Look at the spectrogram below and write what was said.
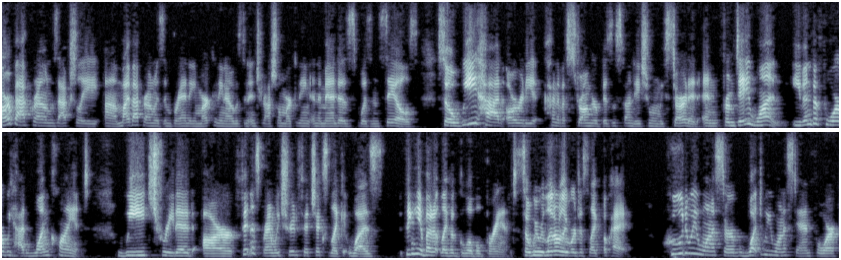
our background was actually um, my background was in branding and marketing. I was in international marketing and amanda's was in sales. So we had already kind of a stronger business foundation when we started. And from day one even before we had one client we treated our fitness brand we treated fit chicks like it was thinking about it like a global brand. So we were literally were just like okay who do we want to serve? What do we want to stand for?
